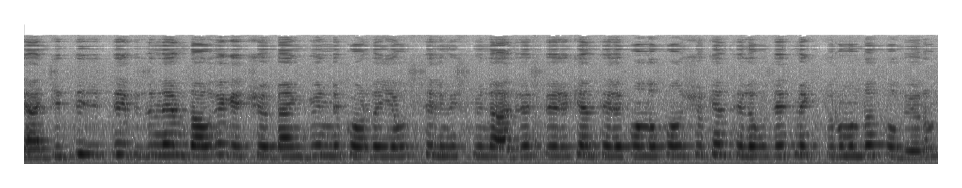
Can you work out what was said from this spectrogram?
Yani ciddi ciddi bizimle hem dalga geçiyor. Ben günlük orada Yavuz Selim ismini adres verirken, telefonla konuşurken telaffuz etmek durumunda kalıyorum.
